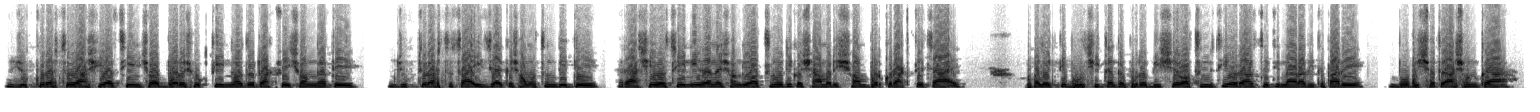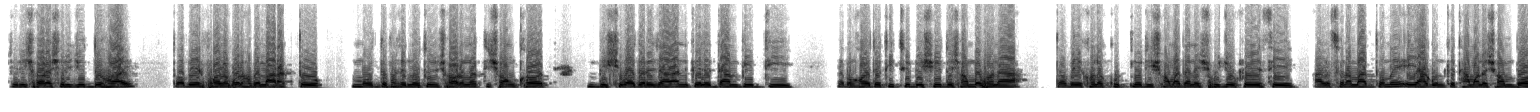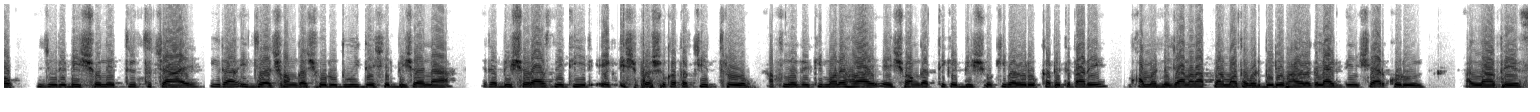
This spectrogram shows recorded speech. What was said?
যুক্তরাষ্ট্র, রাশিয়া, চীন সব বড় শক্তি নজর রাখছে এই সংঘাতে। যুক্তরাষ্ট্র চায় ইসরায়েলকে সমর্থন দিতে। রাশিয়া ও চীন ইরানের সঙ্গে অর্থনৈতিক ও সামরিক সম্পর্ক রাখতে চায়। ফলে একটি ভুল সিদ্ধান্ত পুরো বিশ্বের অর্থনীতি ও রাজনীতি নাড়া দিতে পারে। ভবিষ্যতের আশঙ্কা, যদি সরাসরি যুদ্ধ হয়, তবে এর ফলাফল হবে মারাত্মক। মধ্যপ্রাচ্যে নতুন শরণার্থী সংকট বিশ্ববাজারে জ্বালানি তেলের দাম বৃদ্ধি, এবং হয়তো তৃতীয় বিশ্বযুদ্ধের সম্ভাবনা। তবে এখনও কূটনৈতিক সমাধানের সুযোগ রয়েছে। আলোচনার মাধ্যমে এই আগুনকে থামানো সম্ভব, যদি বিশ্ব নেতৃত্ব চায়। ইরান ইসরায়েল সংঘাত শুরু দুই দেশের বিষয় না। এটা বিশ্ব রাজনীতির এক স্পর্শকতা চিত্র। আপনাদের কি মনে হয় এই সংঘাত থেকে বিশ্ব কীভাবে রক্ষা পেতে পারে? কমেন্টে জানান আপনার মতামত। ভিডিও ভালো লাগলে লাইক দিন শেয়ার করুন। আল্লাহ হাফেজ।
